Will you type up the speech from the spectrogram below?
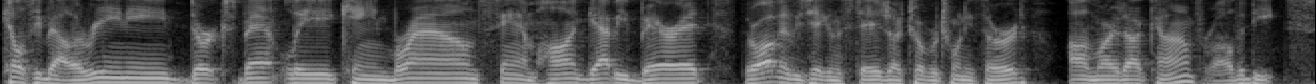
Kelsea Ballerini, Dierks Bentley, Kane Brown, Sam Hunt, Gabby Barrett. They're all going to be taking the stage October 23rd on Mario.com for all the deets.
